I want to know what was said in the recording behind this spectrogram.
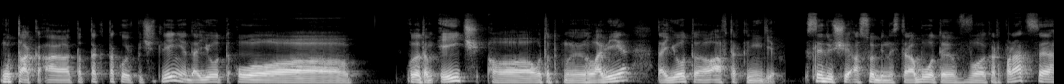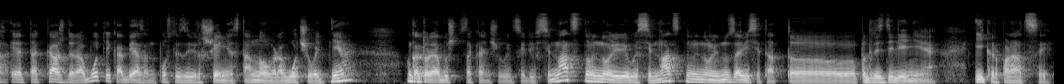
Вот так, э, так такое впечатление дает о вот этом H, э, вот этой главе дает автор книги. Следующая особенность работы в корпорациях – это каждый работник обязан после завершения основного рабочего дня ну, который обычно заканчивается или в 17.00, или в 18.00, ну, зависит от э, подразделения и корпорации.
